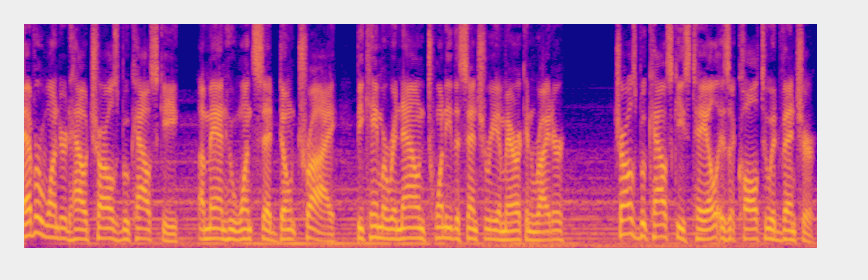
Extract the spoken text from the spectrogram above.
Ever wondered how Charles Bukowski, a man who once said don't try, became a renowned 20th century American writer? Charles Bukowski's tale is a call to adventure,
